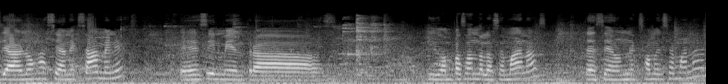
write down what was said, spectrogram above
ya nos hacían exámenes, es decir, mientras iban pasando las semanas, te hacían un examen semanal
